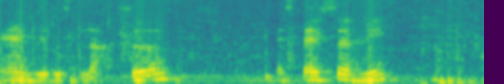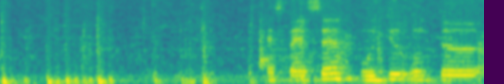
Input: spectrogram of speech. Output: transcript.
and 2011. So expenses ni expenses wujud untuk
